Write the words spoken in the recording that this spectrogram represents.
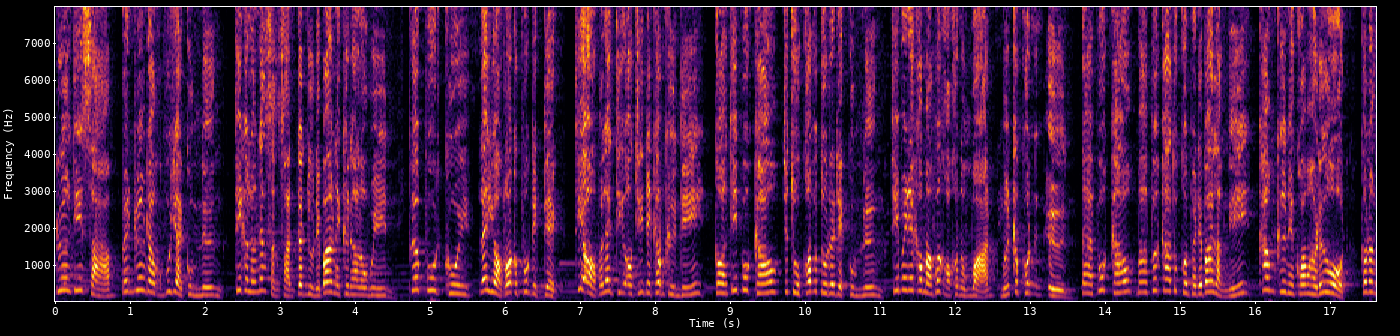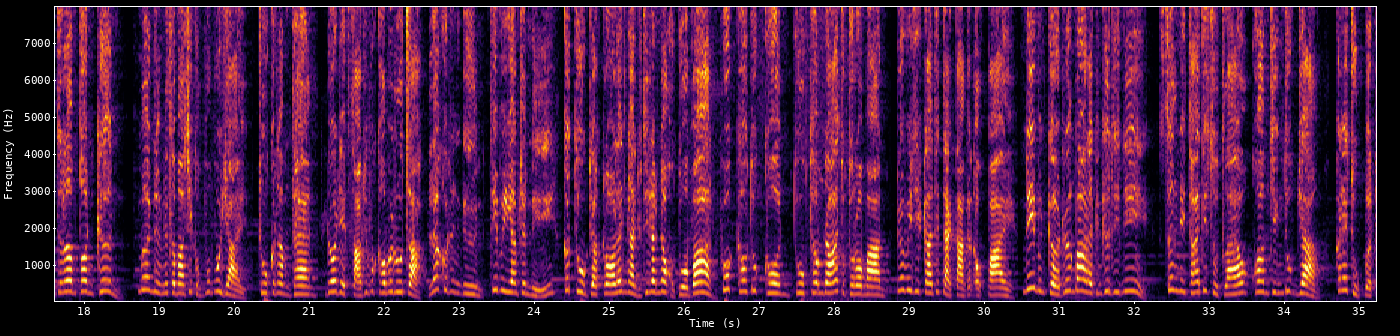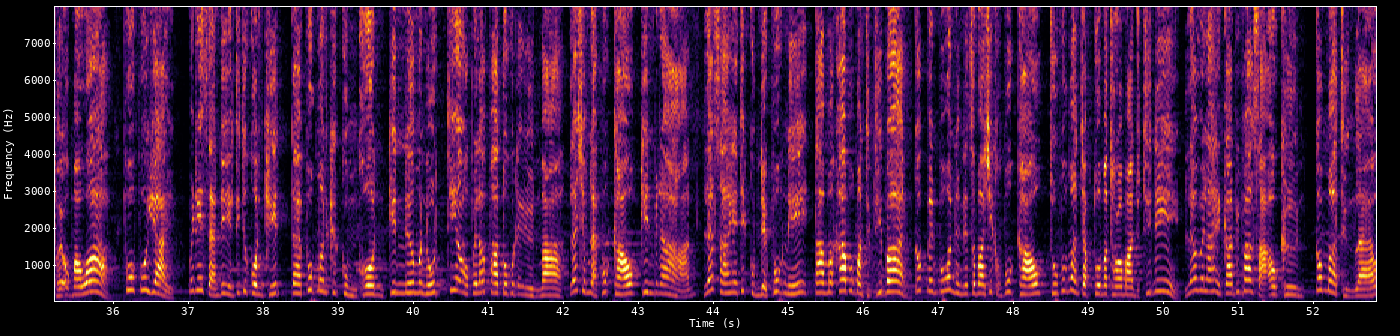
เรื่องที่ 3 เป็นเรื่องราวของผู้ใหญ่กลุ่มหนึ่งที่กำลังนั่งสังสรรค์กันอยู่ในบ้านในคืนฮาโลวีน เพื่อพูดคุยและหยอกล้อกับพวกเด็ก ๆ ที่ออกมาเล่นทิงเอทิสในค่ำคืนนี้ ก่อนที่พวกเขาจะถูกเคาะประตูโดยเด็กกลุ่มหนึ่งที่ไม่ได้เข้ามาเพื่อขอขนมหวานเหมือนกับคนอื่นๆ แต่พวกเขามาเพื่อฆ่าทุกคนภายในบ้านหลังนี้ค่ำคืนแห่งความหฤโหดกำลังจะเริ่มต้นขึ้น เมื่อหนึ่งในสมาชิกของผู้ผู้ใหญ่ ถูกกระหน่ำแทงโดยเด็กสาวที่พวกเขาไม่รู้จัก และคนอื่นๆ ที่พยายามจะหนี ก็ถูกดักรอเล่นงานอยู่ที่ด้านนอกของตัวบ้าน พวกเขาทุกคนถูกทำร้ายถูกทรมาน ด้วยวิธีการที่แตกต่างกันออกไป นี่มันเกิดเรื่องบ้าอะไรกันขึ้นที่นี่ ซึ่งในท้ายที่สุดแล้วความจริงทุกอย่างก็ได้ถูกเปิดเผยออกมาว่า พวกผู้ใหญ่ไม่ได้แสนดีอย่างที่ทุกคนคิด แต่พวกมันคือกลุ่มคนกินเนื้อมนุษย์ที่ออกไปลักพาตัวคนอื่นมา และชำแหละพวกเขากินเป็นอาหาร และสาเหตุที่กลุ่มเด็กพวกนี้ ตามมาฆ่าพวกมันถึงที่บ้าน ก็เป็นเพราะว่าหนึ่งในสมาชิกของพวกเขา ถูกพวกมันจับตัวมาทรมานอยู่ที่นี่ และเวลาแห่งการพิพากษาเอาคืนก็มาถึงแล้ว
